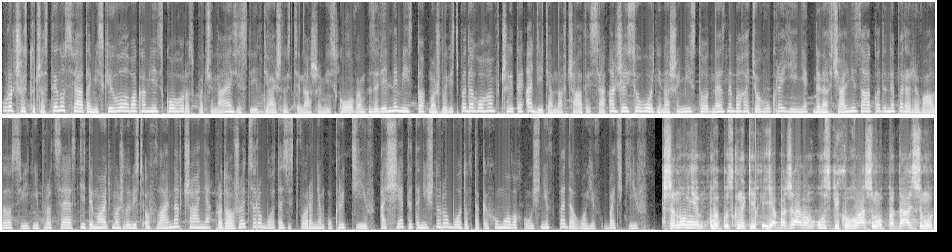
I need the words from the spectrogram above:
Урочисту частину свята міський голова Кам'янського розпочинає зі слів вдячності нашим військовим за вільне місто, можливість педагогам вчити, а дітям навчатися. Адже й сьогодні наше місто одне з небагатьох в Україні, де навчальні заклади не переривали освітній процес. Діти мають можливість офлайн навчання, продовжується робота зі створенням укриттів, а ще титанічну роботу в таких умовах учнів, педагогів, батьків. Шановні випускники, я бажаю вам успіху в вашому подальшому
